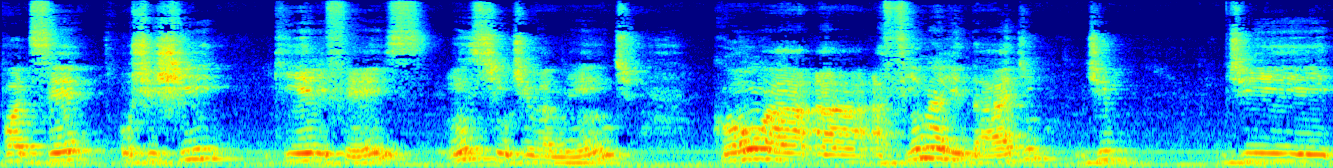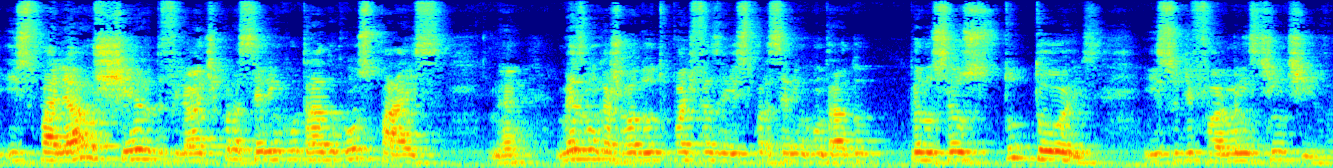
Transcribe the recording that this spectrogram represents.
pode ser o xixi que ele fez instintivamente com a, a, a finalidade de, de espalhar o cheiro do filhote para ser encontrado com os pais. Né? Mesmo um cachorro adulto pode fazer isso para ser encontrado pelos seus tutores, isso de forma instintiva.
